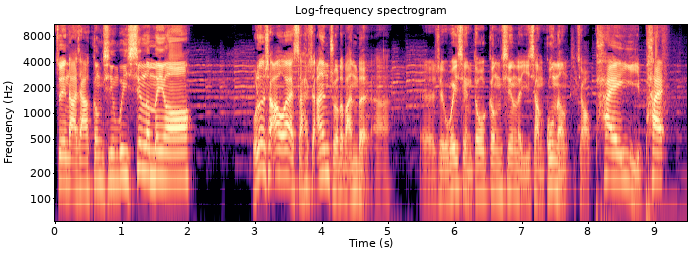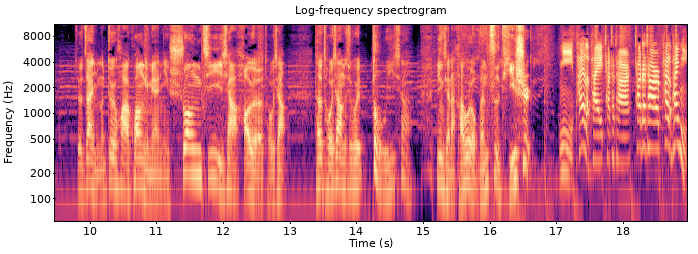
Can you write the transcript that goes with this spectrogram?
最近大家更新微信了没有？无论是 iOS 还是安卓的版本啊，呃，这个微信都更新了一项功能，叫拍一拍。就在你们对话框里面，你双击一下好友的头像，他的头像呢就会抖一下，并且呢还会有文字提示。你拍了拍叉叉叉叉叉叉拍了拍你。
